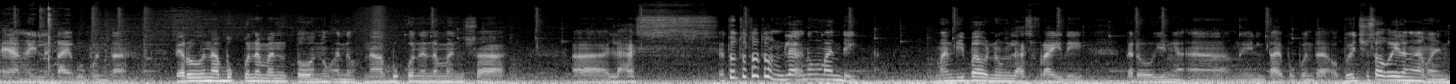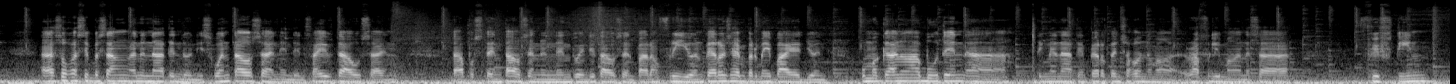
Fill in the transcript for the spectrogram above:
Kaya ngayon lang tayo pupunta. Pero nabook ko naman to nung ano, nabook ko na naman siya ah, last ito, ito, ito, ito, nung Monday. Monday ba o nung last Friday. Pero yun nga, ah, ngayon tayo pupunta. Which is okay lang naman. Ah, so kasi basta ang ano natin doon is 1,000 and then 5,000 tapos 10,000 and then 20,000 parang free yun. Pero syempre may bayad yun. Kung magkano abutin ah, tingnan natin. Pero tansya ko na mga roughly mga nasa 15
